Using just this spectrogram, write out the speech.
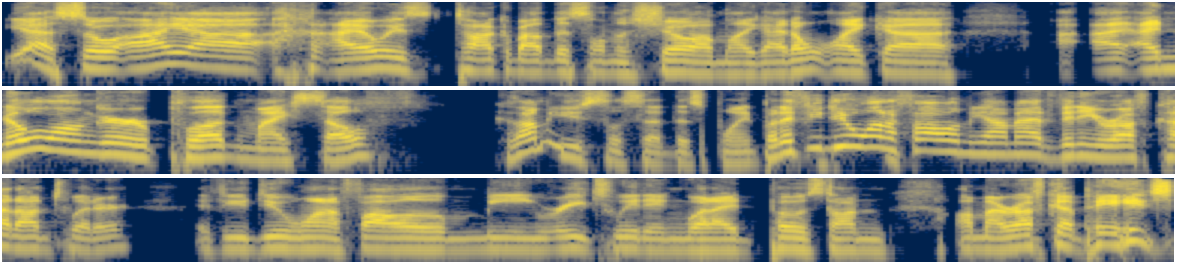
Yeah, so I uh I always talk about this on the show. I'm like, I don't like uh I, I no longer plug myself because I'm useless at this point. But if you do want to follow me, I'm at Vinny Roughcut on Twitter. If you do want to follow me retweeting what I post on on my Rough Cut page,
